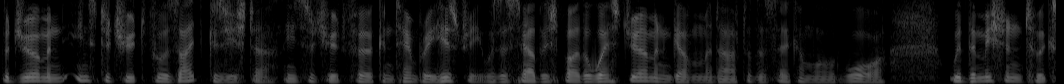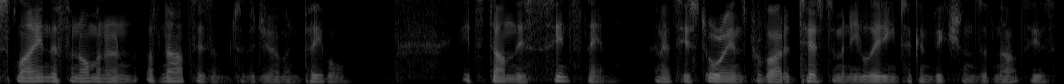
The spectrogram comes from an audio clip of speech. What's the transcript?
the German Institute für Zeitgeschichte, the Institute for Contemporary History, was established by the West German government after the Second World War with the mission to explain the phenomenon of Nazism to the German people. It's done this since then, and its historians provided testimony leading to convictions of Nazis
